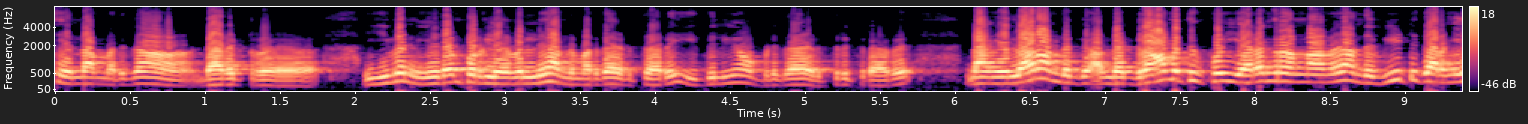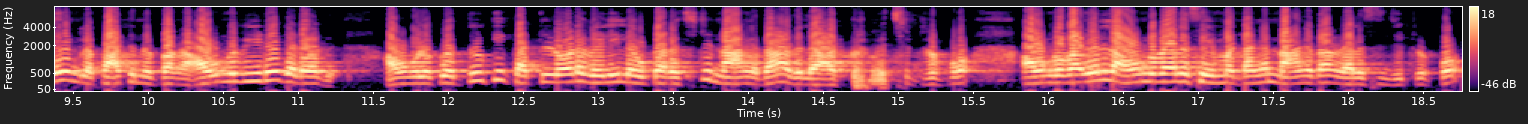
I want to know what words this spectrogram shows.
சேர்ந்தா மாதிரி தான் டேரக்டர் ஈவன் இடம்பொருள் லெவல்லையும் அந்த மாதிரி தான் எடுத்தாரு. அப்படி அப்படிதான் எடுத்திருக்கிறாரு. நாங்க எல்லாரும் அந்த அந்த கிராமத்துக்கு போய் இறங்குறோம்னாவே அந்த வீட்டுக்காரங்களே எங்களை பார்த்து நிற்பாங்க அவங்க வீடே கிடையாது. அவங்களுக்கு தூக்கி கட்டிலோட வெளியில உட்கார வச்சுட்டு நாங்க தான் அதுல ஆக்கிரமிச்சிட்டு இருப்போம். அவங்க வயல்ல அவங்க வேலை செய்ய மாட்டாங்க நாங்க தான் வேலை செஞ்சுட்டு இருப்போம்.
